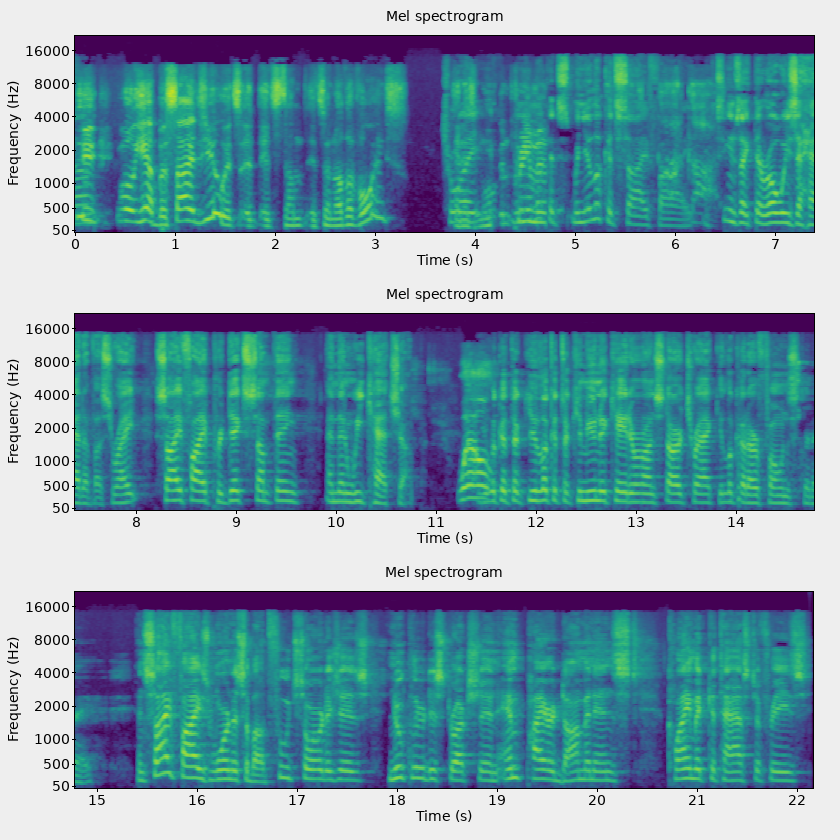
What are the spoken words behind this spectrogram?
Um, well, yeah. Besides you, it's it's some it's another voice. Troy, Morgan when you, look at, when you look at sci-fi, it seems like they're always ahead of us, right? Sci-fi predicts something, and then we catch up. Well, You look at the you look at the communicator on Star Trek. You look at our phones today, and sci-fi's warned us about food shortages, nuclear destruction, empire dominance, climate catastrophes.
